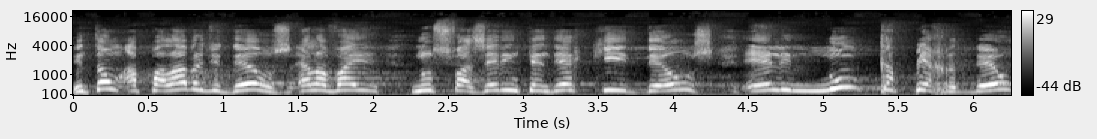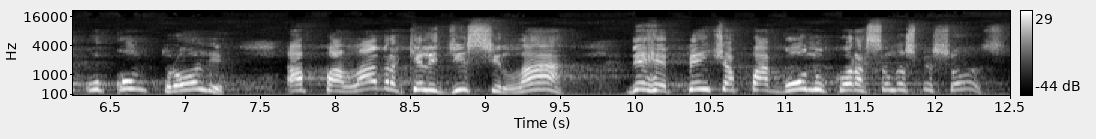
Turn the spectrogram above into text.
Então, a palavra de Deus, ela vai nos fazer entender que Deus, ele nunca perdeu o controle. A palavra que ele disse lá, de repente apagou no coração das pessoas.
